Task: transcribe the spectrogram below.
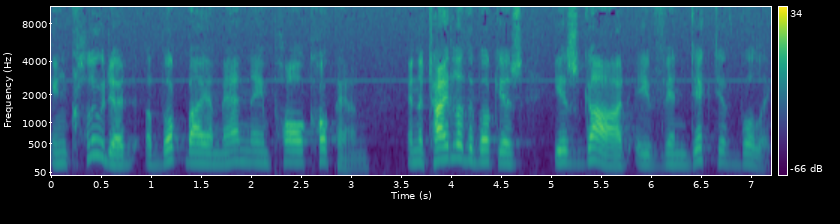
included a book by a man named Paul Copan. And the title of the book is Is God a Vindictive Bully?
